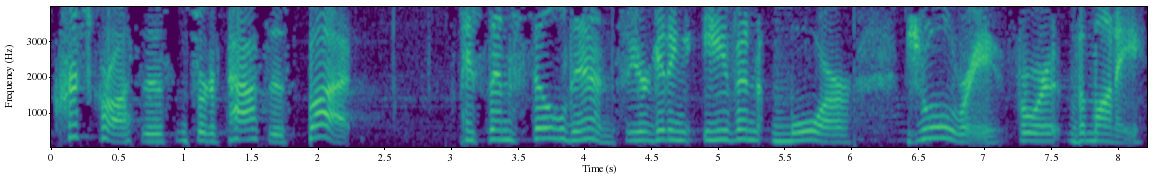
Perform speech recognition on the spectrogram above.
crisscrosses and sort of passes, but is then filled in. So you're getting even more jewelry for the money.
